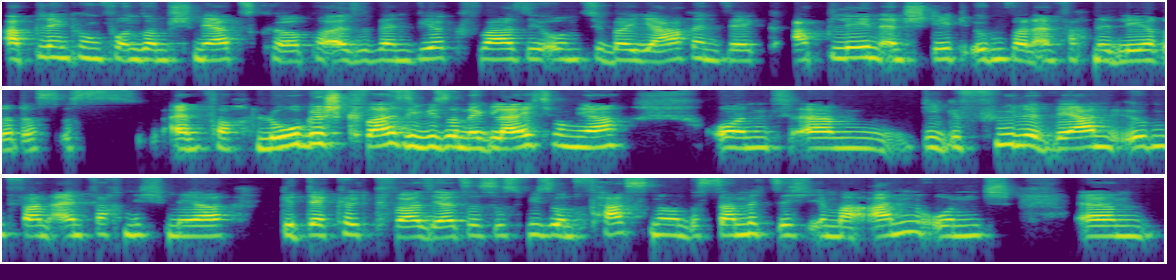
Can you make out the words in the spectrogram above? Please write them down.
Ablenkung von unserem Schmerzkörper. Also wenn wir quasi uns über Jahre hinweg ablehnen, entsteht irgendwann einfach eine Leere. Das ist einfach logisch quasi wie so eine Gleichung, ja. Und ähm, die Gefühle werden irgendwann einfach nicht mehr gedeckelt quasi. Also es ist wie so ein Fass ne? und das sammelt sich immer an und ähm,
